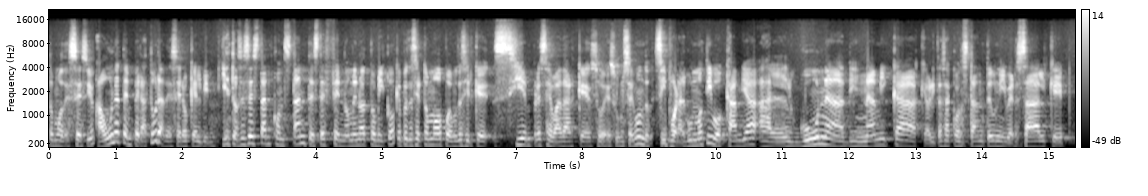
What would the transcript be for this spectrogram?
de cesio a una temperatura de cero Kelvin. Y entonces es tan constante este fenómeno atómico que pues de cierto modo podemos decir que siempre se va a dar que eso es un segundo. Si por algún motivo cambia alguna dinámica que ahorita sea constante universal que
